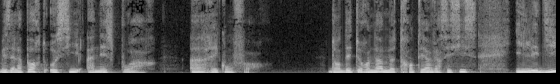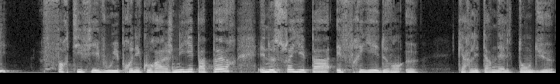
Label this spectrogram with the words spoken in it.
Mais elle apporte aussi un espoir, un réconfort dans Deutéronome 31, verset 6, il est dit Fortifiez-vous et prenez courage, n'ayez pas peur et ne soyez pas effrayés devant eux, car l'Éternel, ton Dieu,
